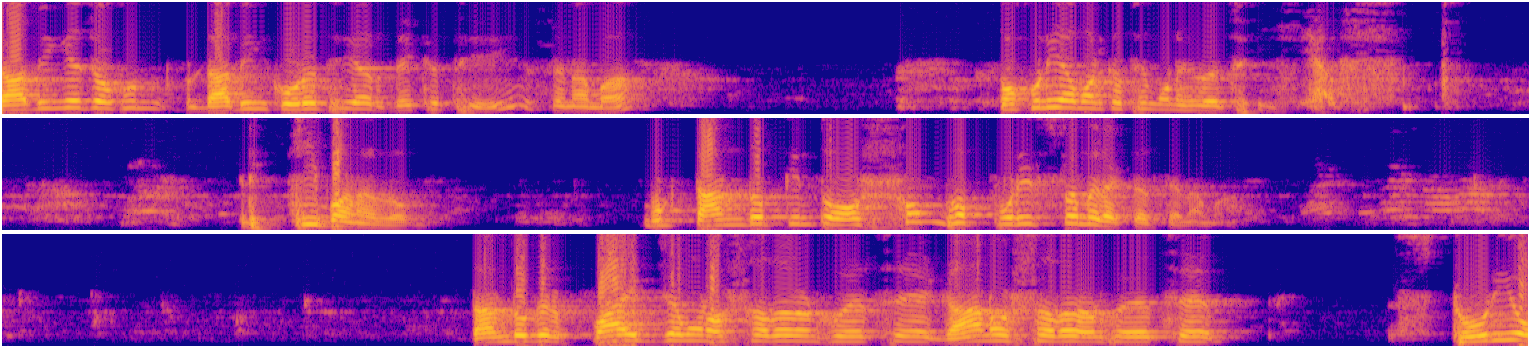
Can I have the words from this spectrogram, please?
ডাবিং এ যখন ডাবিং করেছি আর দেখেছি সিনেমা তখনই আমার কাছে মনে হয়েছে ইয়াস কি বানালো? এবং তাণ্ডব কিন্তু অসম্ভব পরিশ্রমের একটা সিনেমা তাণ্ডবের ফাইট যেমন অসাধারণ হয়েছে, গান অসাধারণ হয়েছে স্টোরিও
